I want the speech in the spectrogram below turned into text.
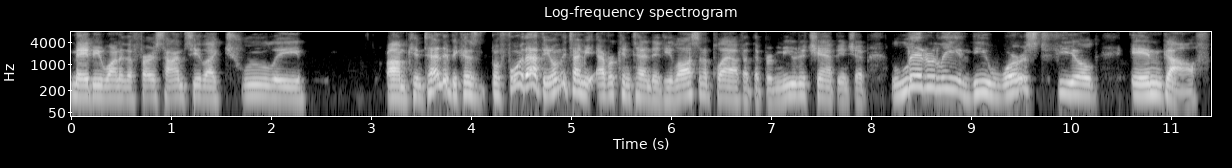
maybe one of the first times he like truly um, contended because before that, the only time he ever contended, he lost in a playoff at the Bermuda Championship, literally the worst field in golf.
